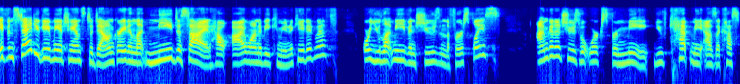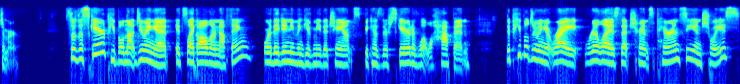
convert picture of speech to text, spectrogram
If instead you gave me a chance to downgrade and let me decide how I want to be communicated with, or you let me even choose in the first place, I'm going to choose what works for me. You've kept me as a customer. So the scared people not doing it, it's like all or nothing, or they didn't even give me the chance because they're scared of what will happen the people doing it right realize that transparency and choice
